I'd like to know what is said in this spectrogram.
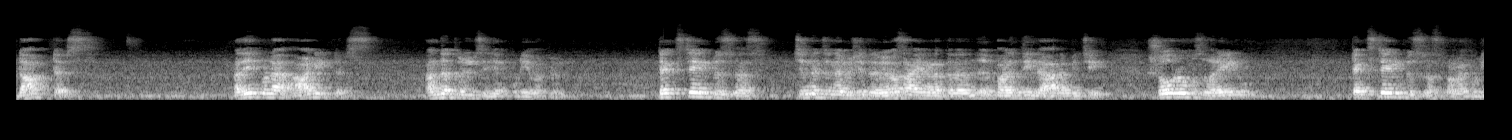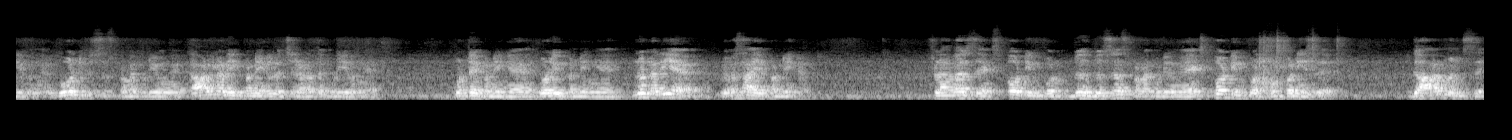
டாக்டர்ஸ் அதே போல ஆடிட்டர்ஸ் அந்த தொழில் செய்யக்கூடியவர்கள். டெக்ஸ்டைல் பிசினஸ் சின்ன சின்ன விஷயத்துல விவசாய நிலத்துல இருந்து பருத்தியில ஆரம்பிச்சு ஷோரூம்ஸ் வரையிலும் டெக்ஸ்டைல் பிசினஸ் பண்ணக்கூடியவங்க கோல்டு பிசினஸ் பண்ணக்கூடியவங்க கால்நடை பண்ணைகள் வச்சு நடத்தக்கூடியவங்க முட்டை பண்ணைங்க கோழி பண்ணைங்க இன்னும் நிறைய விவசாய பண்ணைகள். ஃப்ளவர்ஸ் எக்ஸ்போர்ட் இம்போர்ட் பிஸ்னஸ் பண்ணக்கூடியவங்க எக்ஸ்போர்ட் இம்போர்ட் கம்பெனிஸு கார்மெண்ட்ஸு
